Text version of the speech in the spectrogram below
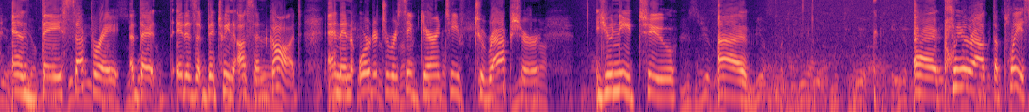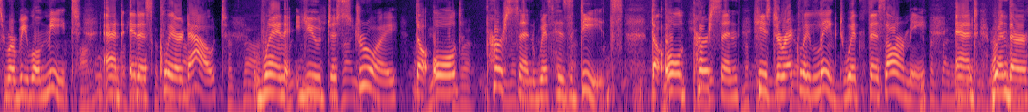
and they separate. It is between us and God. And in order to receive guarantee to rapture, you need to uh, uh, clear out the place where we will meet. And it is cleared out when you destroy the old person with his deeds. The old person, he's directly linked with this army. And when they're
